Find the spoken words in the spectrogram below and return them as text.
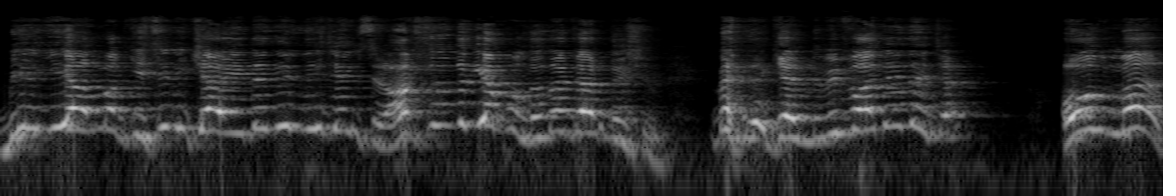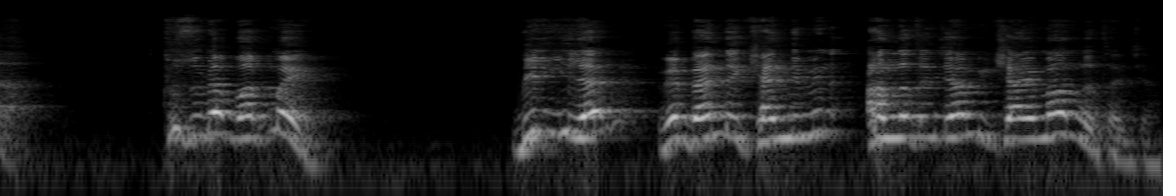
Bilgiyi almak için hikayeyi de dinleyeceksin. Haksızlık yapıldı da kardeşim. Ben de kendimi ifade edeceğim. Olmaz. Kusura bakmayın. Bilgiler ve ben de kendimin anlatacağım hikayemi anlatacağım.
